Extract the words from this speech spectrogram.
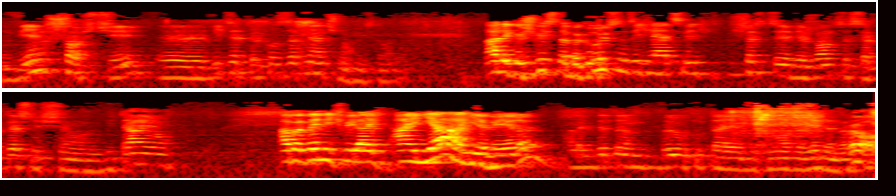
w większości y, widzę tylko zewnętrzną historię. Alle Geschwister begrüßen sich herzlich. Wszyscy wierzący serdecznie się witają, Aber wenn ich vielleicht ein Jahr hier wäre, ale gdybym był tutaj być może jeden rok,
